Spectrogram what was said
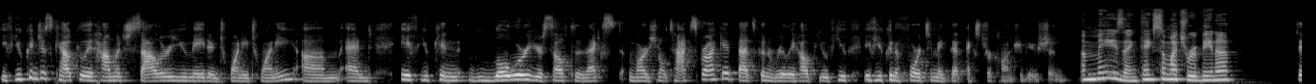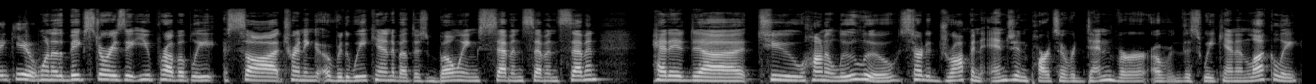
if you can just calculate how much salary you made in 2020, um, and if you can lower yourself to the next marginal tax bracket, that's going to really help you if you if you can afford to make that extra contribution. Amazing! Thanks so much, Rubina. Thank you. One of the big stories that you probably saw trending over the weekend about this Boeing 777 headed uh, to Honolulu, started dropping engine parts over Denver over this weekend, and luckily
